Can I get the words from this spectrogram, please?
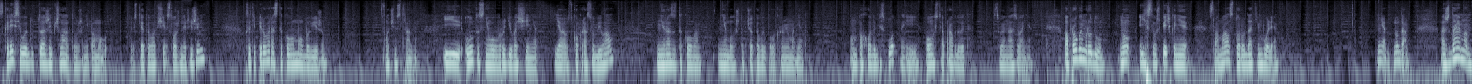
Скорее всего, тут даже и пчеланы-то уже не помогут. То есть это вообще сложный режим. Кстати, первый раз такого моба вижу. Очень странный. И лута с него вроде вообще нет. Я вот сколько раз убивал, ни разу такого не было, чтобы что-то выпало, кроме монет. Он, походу, бесплотный и полностью оправдывает свое название. Попробуем руду. Ну, если уж печка не сломалась, то руда тем более. Нет, ну да. Ожидаемо.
